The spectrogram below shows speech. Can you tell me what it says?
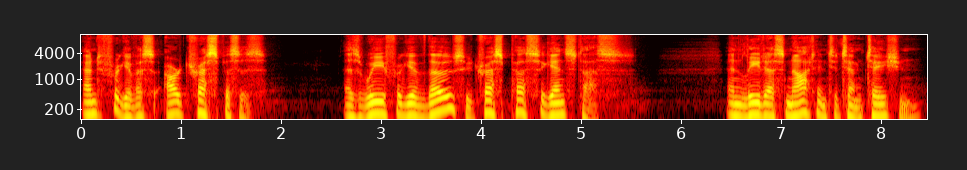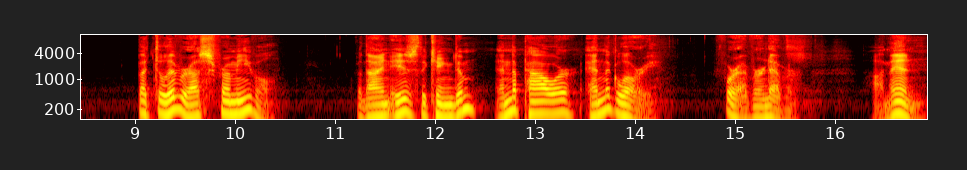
and forgive us our trespasses, as we forgive those who trespass against us. And lead us not into temptation, but deliver us from evil. For thine is the kingdom, and the power, and the glory, for ever and ever. Amen.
